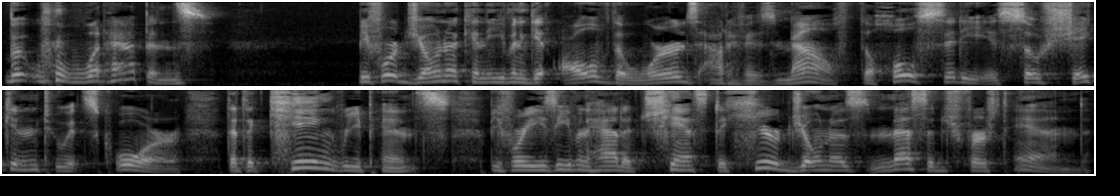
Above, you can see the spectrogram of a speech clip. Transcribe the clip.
But what happens? Before Jonah can even get all of the words out of his mouth, the whole city is so shaken to its core that the king repents before he's even had a chance to hear Jonah's message firsthand.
